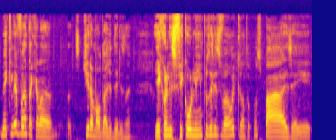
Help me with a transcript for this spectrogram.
meio que levanta aquela. tira a maldade deles, né? E aí quando eles ficam limpos, eles vão e cantam com os pais, e aí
